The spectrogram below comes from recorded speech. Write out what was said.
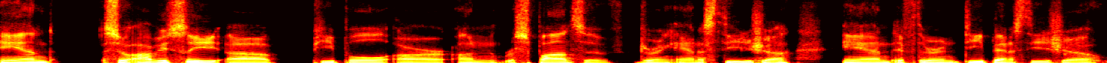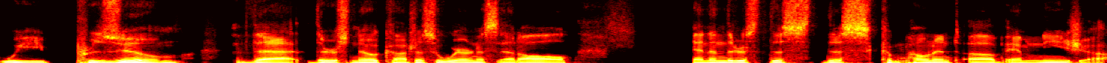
and so obviously, uh, people are unresponsive during anesthesia. And if they're in deep anesthesia, we presume that there's no conscious awareness at all. and then there's this this component of amnesia.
